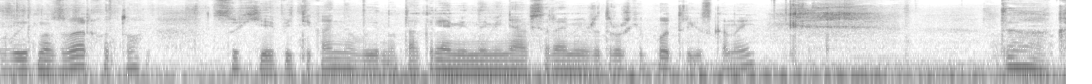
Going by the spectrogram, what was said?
видно зверху, то сухе, підтікань не видно. Так, ремінь не мінявся, ремінь вже трошки потрісканий. Так.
